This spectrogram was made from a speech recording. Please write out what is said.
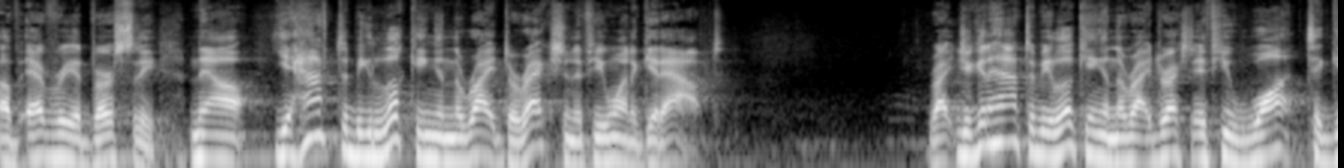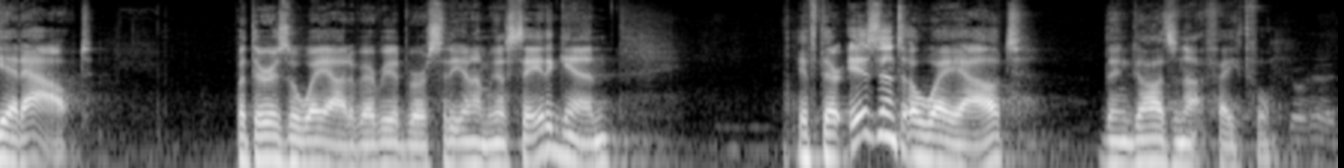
of every adversity. Now, you have to be looking in the right direction if you want to get out. Right? You're going to have to be looking in the right direction if you want to get out. But there is a way out of every adversity. And I'm going to say it again. If there isn't a way out, then God's not faithful. Go ahead.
